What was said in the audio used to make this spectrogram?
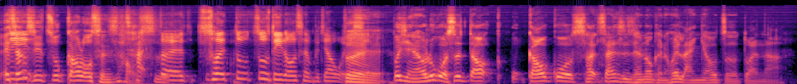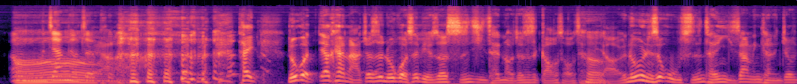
哎、欸，其实住高楼层是好事，对，所以住住低楼层比较危险，不行啊，如果是到高过三三十层楼，可能会拦腰折断啊。嗯，我们家没有这个。太，如果要看哪，就是如果是比如说十几层楼，就是高手层比较。如果你是五十层以上，你可能就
